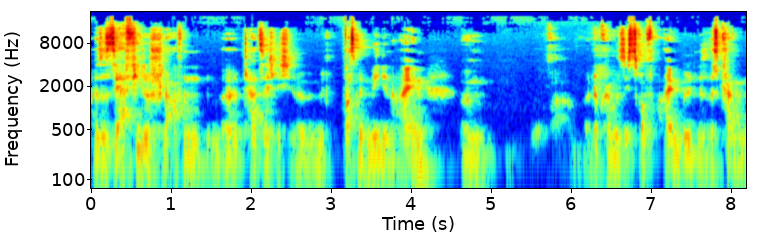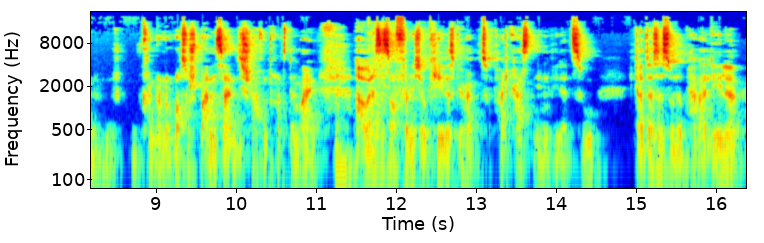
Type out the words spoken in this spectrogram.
Also sehr viele schlafen äh, tatsächlich äh, mit, was mit Medien ein. Ähm, da können wir sich drauf einbilden. Es kann, kann auch noch so spannend sein, sie schlafen trotzdem ein. Mhm. Aber das ist auch völlig okay, das gehört zum Podcasten irgendwie dazu. Ich glaube, das ist so eine Parallele,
